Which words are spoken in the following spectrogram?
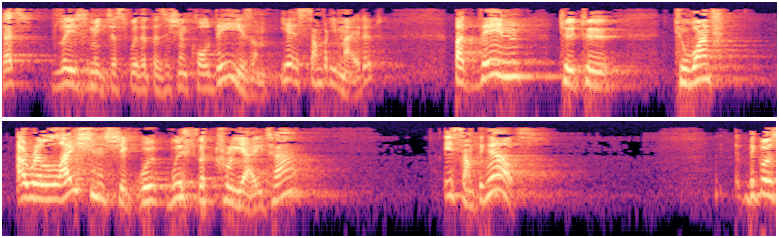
that leaves me just with a position called deism. Yes, somebody made it. But then to, to, to want a relationship with, with the creator is something else. Because,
